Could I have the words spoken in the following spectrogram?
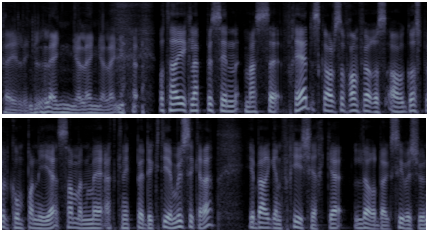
peiling. Lenge, lenge, lenge. Og Terje Kleppe sin messe Fred skal altså framføres av Gospelkompaniet sammen med et knippe dyktige musikere i Bergen Frikirke lørdag 27.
